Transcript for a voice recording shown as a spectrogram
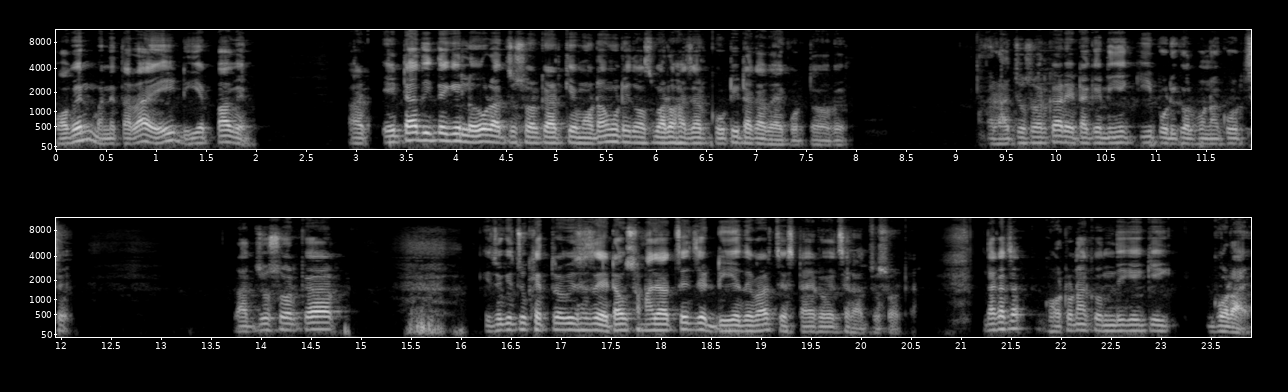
হবেন মানে তারা এই ডিএ পাবেন। আর এটা দিতে গেলেও রাজ্য সরকারকে মোটামুটি দশ বারো হাজার কোটি টাকা ব্যয় করতে হবে। রাজ্য সরকার এটাকে নিয়ে কি পরিকল্পনা করছে? রাজ্য সরকার কিছু কিছু ক্ষেত্র বিশেষে এটাও শোনা যাচ্ছে যে ডিএ দেওয়ার চেষ্টায় রয়েছে রাজ্য সরকার। দেখা যাক ঘটনা কোন দিকে কি গড়ায়।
